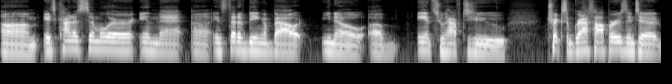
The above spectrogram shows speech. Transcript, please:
Um, it's kind of similar in that uh, instead of being about you know uh, ants who have to trick some grasshoppers into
